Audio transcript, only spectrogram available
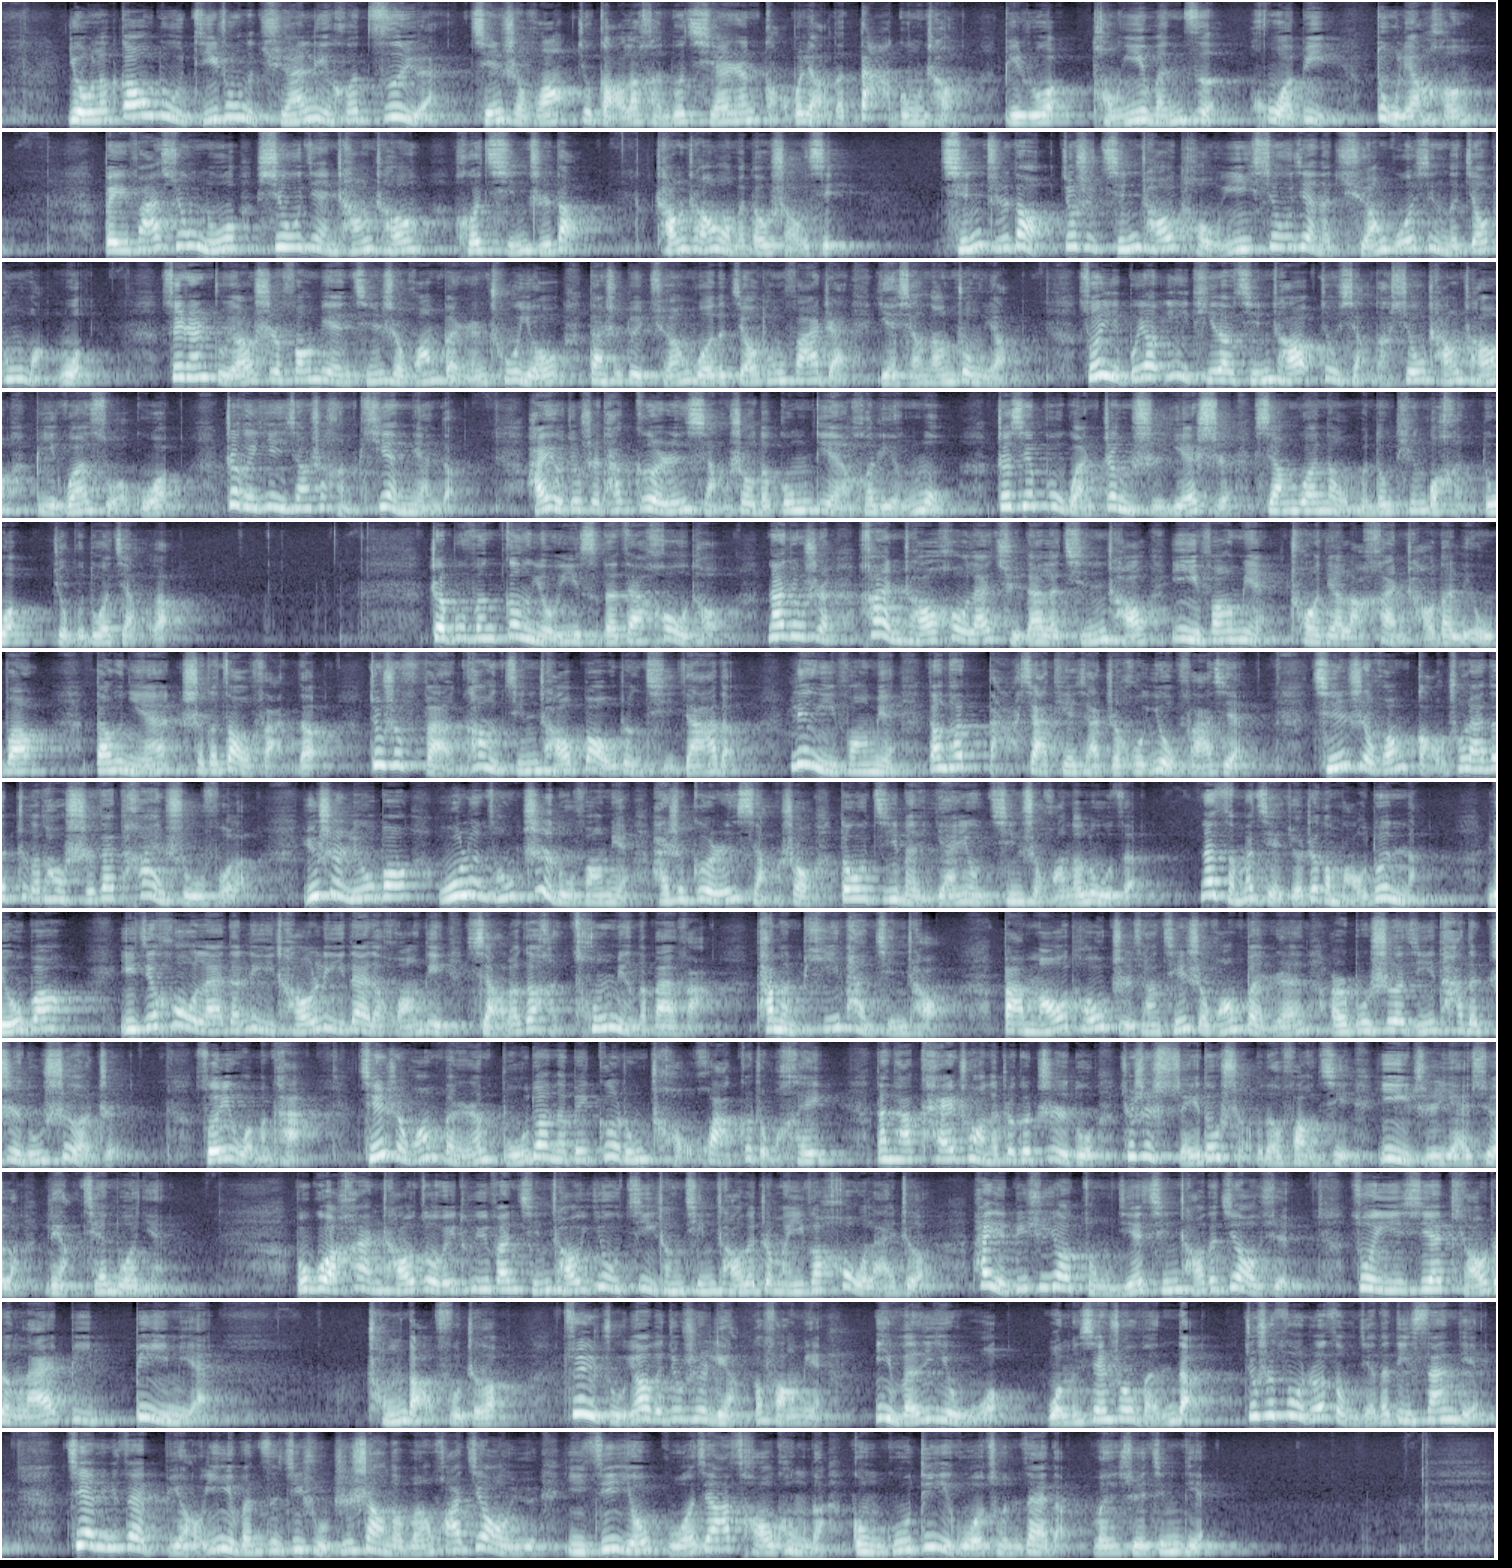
有了高度集中的权力和资源，秦始皇就搞了很多前人搞不了的大工程，比如统一文字、货币、度量衡，北伐匈奴、修建长城和秦直道。长城我们都熟悉，秦直道就是秦朝统一修建的全国性的交通网络。虽然主要是方便秦始皇本人出游，但是对全国的交通发展也相当重要。所以，不要一提到秦朝就想到修长城、闭关锁国，这个印象是很片面的。还有就是他个人享受的宫殿和陵墓，这些不管正史野史相关的，我们都听过很多，就不多讲了。这部分更有意思的在后头，那就是汉朝后来取代了秦朝，一方面创建了汉朝的刘邦，当年是个造反的，就是反抗秦朝暴政起家的。另一方面，当他打下天下之后，又发现秦始皇搞出来的这套实在太舒服了。于是刘邦无论从制度方面还是个人享受，都基本沿用秦始皇的路子。那怎么解决这个矛盾呢？刘邦以及后来的历朝历代的皇帝想了个很聪明的办法，他们批判秦朝，把矛头指向秦始皇本人，而不涉及他的制度设置。所以，我们看秦始皇本人不断的被各种丑化、各种黑，但他开创的这个制度却是谁都舍不得放弃，一直延续了两千多年。不过，汉朝作为推翻秦朝又继承秦朝的这么一个后来者，他也必须要总结秦朝的教训，做一些调整来避避免重蹈覆辙。最主要的就是两个方面，一文一武。我们先说文的，就是作者总结的第三点，建立在表意文字基础之上的文化教育，以及由国家操控的巩固帝国存在的文学经典。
